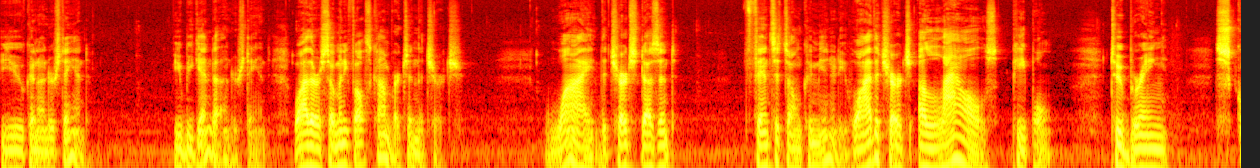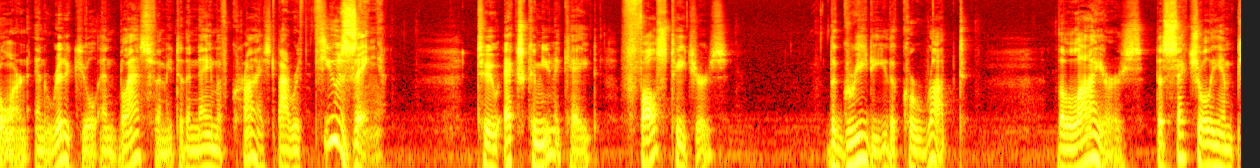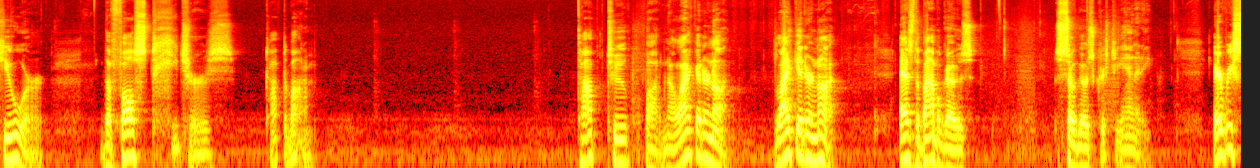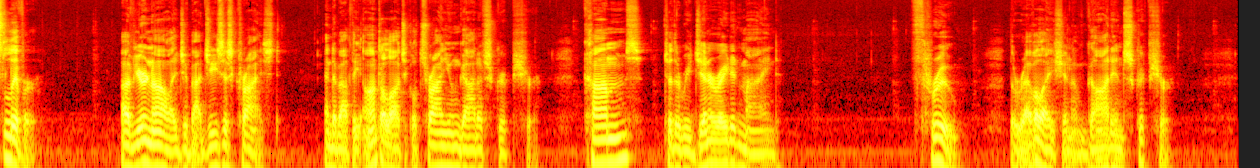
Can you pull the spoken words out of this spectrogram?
you can understand. You begin to understand why there are so many false converts in the church, why the church doesn't fence its own community, why the church allows people to bring scorn and ridicule and blasphemy to the name of Christ by refusing to excommunicate false teachers, the greedy, the corrupt, the liars, the sexually impure, the false teachers, top to bottom. Top to bottom. Now, like it or not, like it or not, as the Bible goes, so goes Christianity. Every sliver of your knowledge about Jesus Christ and about the ontological triune God of Scripture comes to the regenerated mind through the revelation of God in Scripture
